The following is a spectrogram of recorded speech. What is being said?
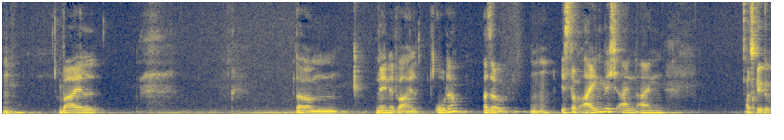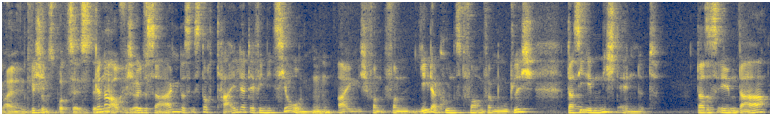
Mhm. Weil. Ähm, nee, nicht weil. Oder? Also mhm. ist doch eigentlich ein, ein es geht um einen Entwicklungsprozess. genau, ich würde sagen, das ist doch Teil der Definition mhm. eigentlich von, von jeder Kunstform vermutlich, dass sie eben nicht endet. Dass es eben da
